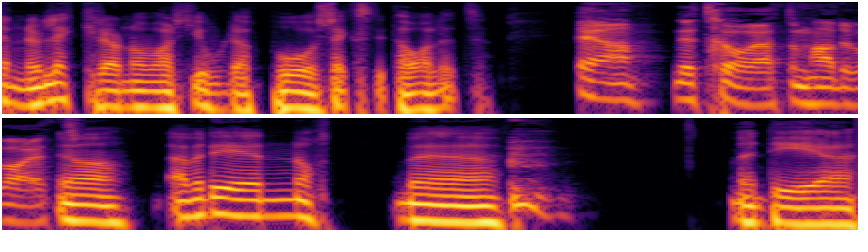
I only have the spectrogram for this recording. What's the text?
ännu läckrare om de varit gjorda på 60-talet. Ja, det tror jag att de hade varit. Ja, ja men det är något med, med det.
